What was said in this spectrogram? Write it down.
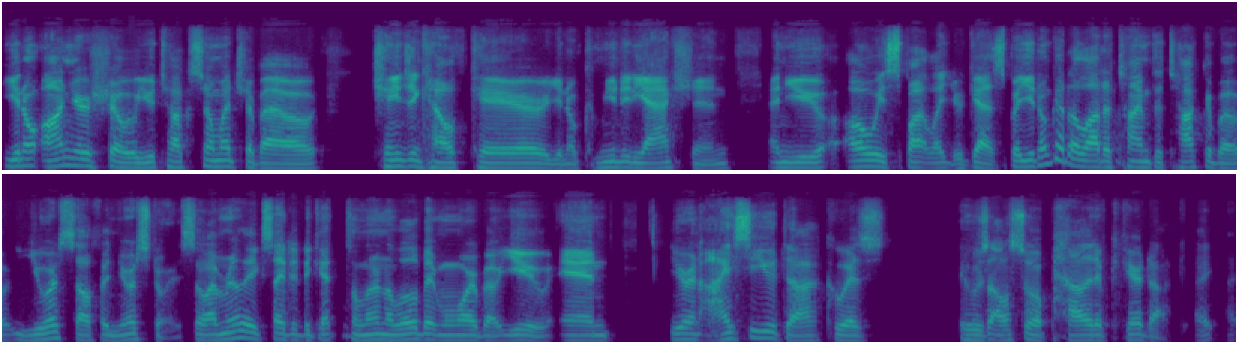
you know, on your show, you talk so much about changing healthcare, you know, community action, and you always spotlight your guests, but you don't get a lot of time to talk about yourself and your story. So I'm really excited to get to learn a little bit more about you. And you're an ICU doc who has who's also a palliative care doc. I, I,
